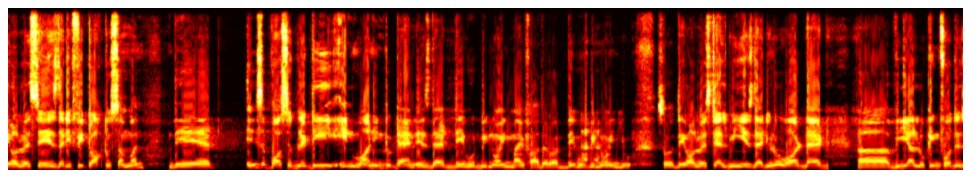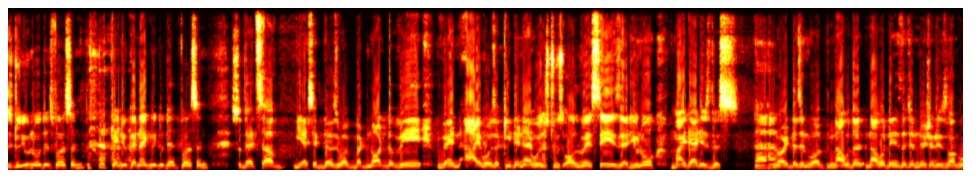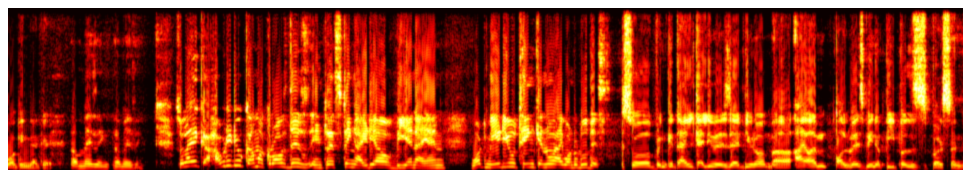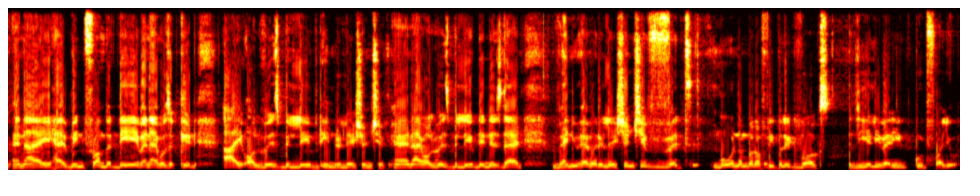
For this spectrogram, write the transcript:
they always say is that if we talk to someone, there is a possibility in 1 into 10 is that they would be knowing my father or they would be knowing you. So they always tell me is that you know what dad? Uh, we are looking for this. Do you know this person? Can you connect me to that person? So that's how yes it does work. But not the way when i was a kid and i was to always say is that you know my dad is this uh-huh. no it doesn't work. Now the nowadays the generation is not working that way. Amazing amazing. So like how did you come across this interesting idea of bni and what made you think you know i want to do this so Prinkit, i'll tell you is that you know uh, i am always been a people's person. And i have been from the day when i was a kid i always believed in relationship. And i always believed in is that when you have a relationship with more number of people it works really very good for you.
